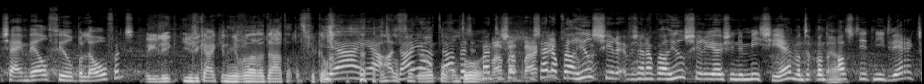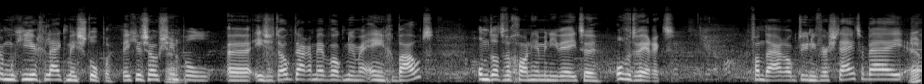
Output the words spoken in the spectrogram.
zijn wel veelbelovend. Jullie, jullie kijken in ieder geval naar de data, dat vind ik. Ja, ja, nou ja, nou, we, maar, ook, we, zijn ook wel heel serieus, we zijn ook wel heel serieus in de missie. Hè? Want, want als dit niet werkt, dan moet je hier gelijk mee stoppen. Weet je, zo simpel uh, is het ook. Daarom hebben we ook nummer 1 gebouwd. Omdat we gewoon helemaal niet weten of het werkt. Vandaar ook de universiteit erbij uh,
